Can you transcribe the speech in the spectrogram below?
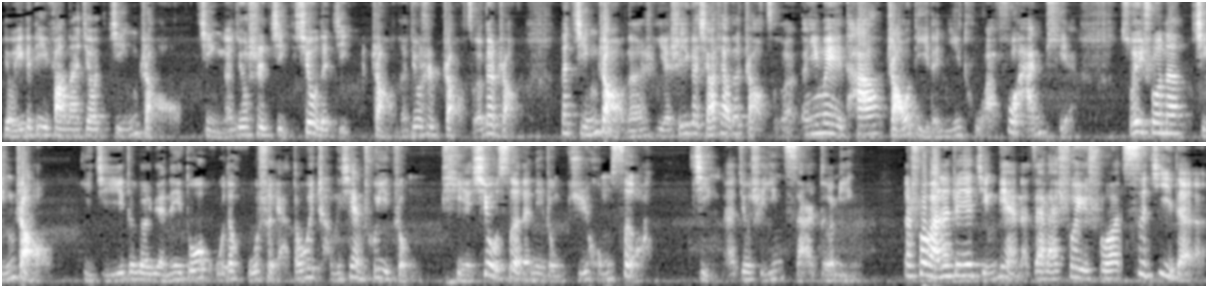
有一个地方呢叫井沼，井呢就是锦绣的锦，沼呢就是沼泽的沼。那井沼呢也是一个小小的沼泽，那因为它沼底的泥土啊富含铁，所以说呢井沼。以及这个远内多湖的湖水啊，都会呈现出一种铁锈色的那种橘红色啊，景呢就是因此而得名。那说完了这些景点呢，再来说一说四季的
